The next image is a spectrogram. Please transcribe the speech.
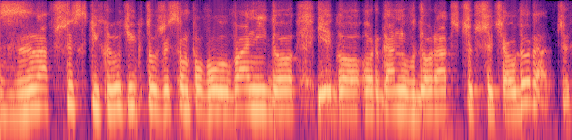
zna wszystkich ludzi, którzy są powoływani do jego organów doradczych czy ciał doradczych.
